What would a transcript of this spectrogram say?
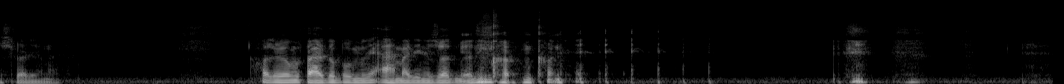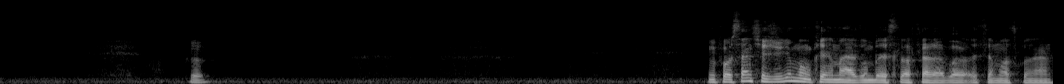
اشکالی هم هست حالا فردا با احمدی نژاد میاد این کار می‌کنه. می‌پرسن چجوری ممکنه مردم به اصلاح طلبها اعتماد کنن؟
